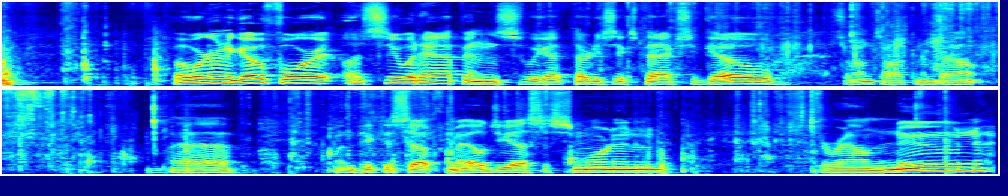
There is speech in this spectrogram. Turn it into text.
But we're going to go for it. Let's see what happens. We got 36 packs to go. That's what I'm talking about. Uh, Went and picked this up from LGS this morning around noon.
